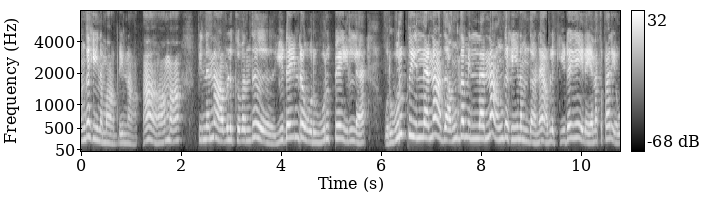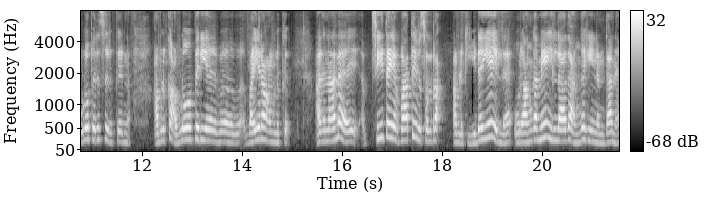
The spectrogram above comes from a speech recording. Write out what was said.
அங்கஹீனமா? அப்படின்னா ஆ ஆமாம் பின்னென்ன அவளுக்கு வந்து இடைன்ற ஒரு உறுப்பே இல்லை. ஒரு உறுப்பு இல்லைன்னா அது அங்கம் இல்லைன்னா அங்கஹீனம் தானே? அவளுக்கு இடையே இல்லை. எனக்கு பாரு எவ்வளோ பெருசு இருக்குன்னு. அவளுக்கு அவ்வளோ பெரிய வைரம் அவளுக்கு. அதனால் சீதையை பார்த்து இவ சொல்கிறா அவளுக்கு இடையே இல்லை. ஒரு அங்கமே இல்லாத அங்கஹீனன் தானே?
